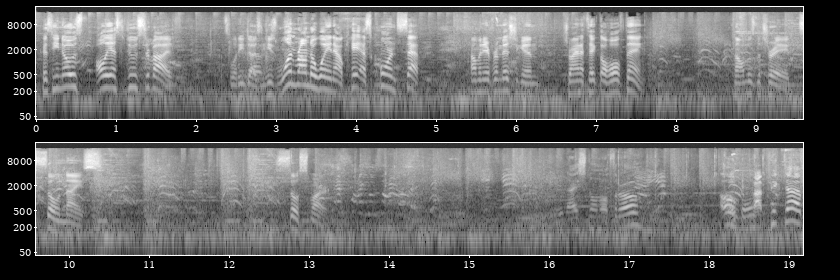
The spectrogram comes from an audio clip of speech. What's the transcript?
because he knows all he has to do is survive. That's what he does. And he's one round away now. KS Corn Seth coming here from Michigan, trying to take the whole thing. Combos the trade. So nice. So smart. Nice normal throw. Oh, Okay. got picked up.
